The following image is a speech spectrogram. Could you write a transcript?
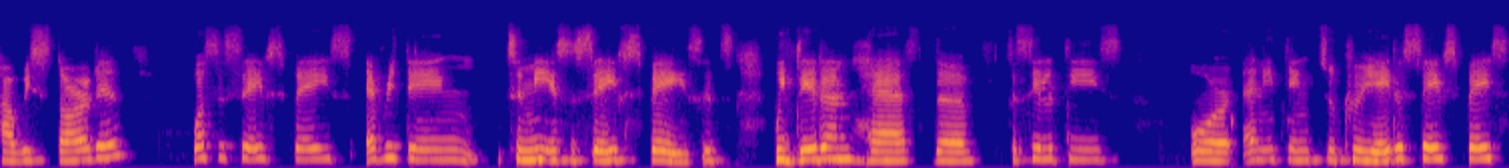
How we started was a safe space. Everything to me is a safe space. It's we didn't have the facilities or anything to create a safe space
